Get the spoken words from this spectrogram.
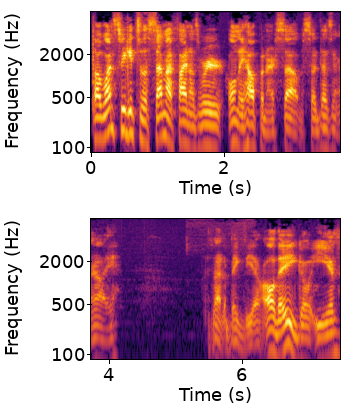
But once we get to the semifinals, we're only helping ourselves, so it doesn't really. It's not a big deal. Oh, there you go, Ian.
